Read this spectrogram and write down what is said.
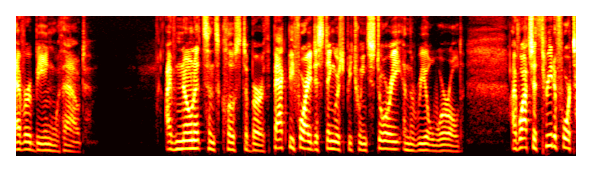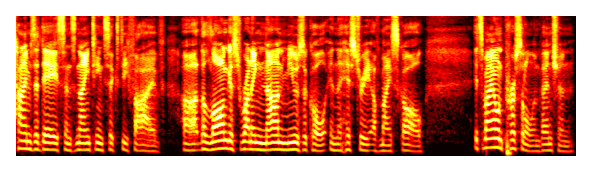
ever being without. I've known it since close to birth, back before I distinguished between story and the real world. I've watched it three to four times a day since 1965, uh, the longest running non musical in the history of my skull. It's my own personal invention.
